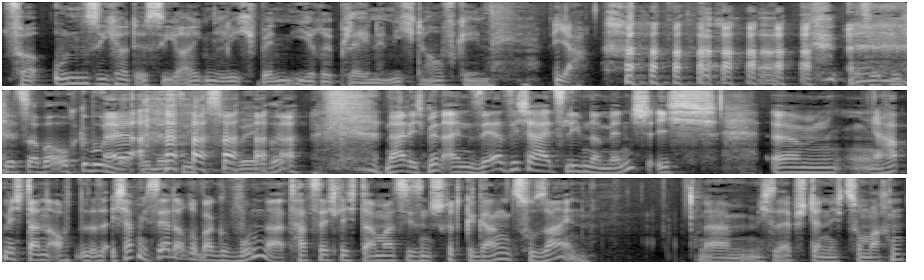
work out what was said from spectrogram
Verunsichert es Sie eigentlich, wenn Ihre Pläne nicht aufgehen? Ja. das hätte mich jetzt aber auch gewundert, wenn das nicht so wäre. Nein, ich bin ein sehr sicherheitsliebender Mensch. Ich ähm, habe mich dann auch, ich habe mich sehr darüber gewundert, tatsächlich damals diesen Schritt gegangen zu sein, äh, mich selbstständig zu machen.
